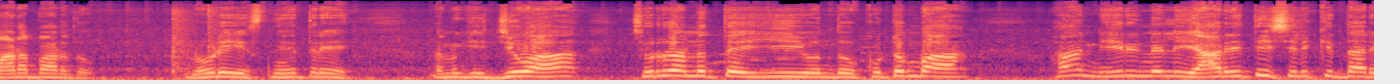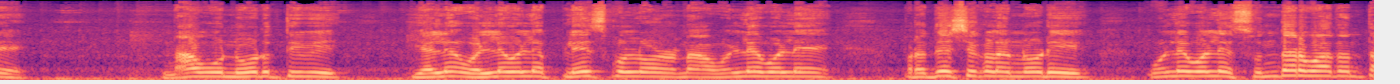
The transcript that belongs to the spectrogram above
ಮಾಡಬಾರ್ದು. ನೋಡಿ ಸ್ನೇಹಿತರೆ, ನಮಗೆ ಜೀವ ಚುರು ಅನ್ನುತ್ತೆ ಈ ಒಂದು ಕುಟುಂಬ. ಹಾಂ ನೀರಿನಲ್ಲಿ ಯಾವ ರೀತಿ ಸಿಲುಕಿದ್ದಾರೆ? ನಾವು ನೋಡುತ್ತೀವಿ ಎಲ್ಲ ಒಳ್ಳೆ ಒಳ್ಳೆ ಪ್ಲೇಸ್ಗಳು ನೋಡೋಣ ಒಳ್ಳೆ ಒಳ್ಳೆ ಪ್ರದೇಶಗಳನ್ನು ನೋಡಿ ಒಳ್ಳೆ ಒಳ್ಳೆ ಸುಂದರವಾದಂಥ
